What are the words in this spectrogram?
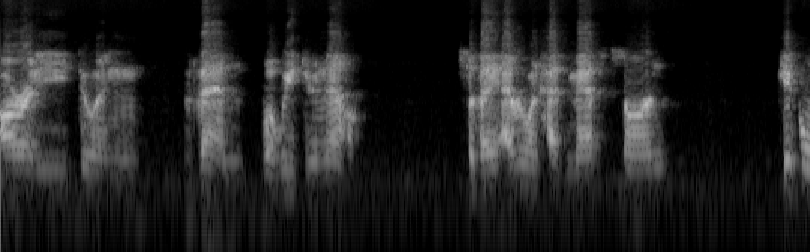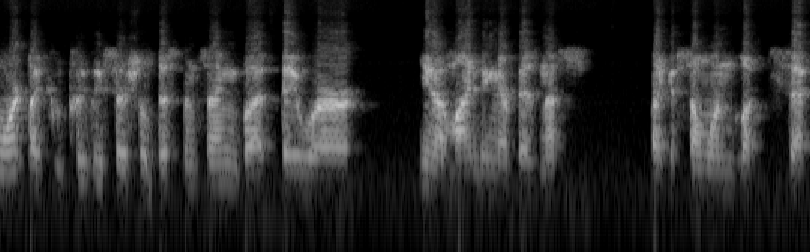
already doing then what we do now. So they everyone had masks on. People weren't like completely social distancing, but they were, you know, minding their business. Like if someone looked sick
